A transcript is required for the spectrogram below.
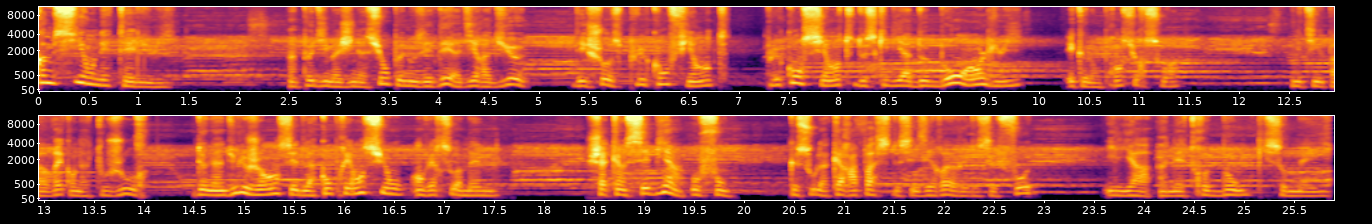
comme si on était lui, un peu d'imagination peut nous aider à dire à Dieu des choses plus confiantes, plus conscientes de ce qu'il y a de bon en lui et que l'on prend sur soi. N'est-il pas vrai qu'on a toujours de l'indulgence et de la compréhension envers soi-même? Chacun sait bien, au fond, que sous la carapace de ses erreurs et de ses fautes, il y a un être bon qui sommeille.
